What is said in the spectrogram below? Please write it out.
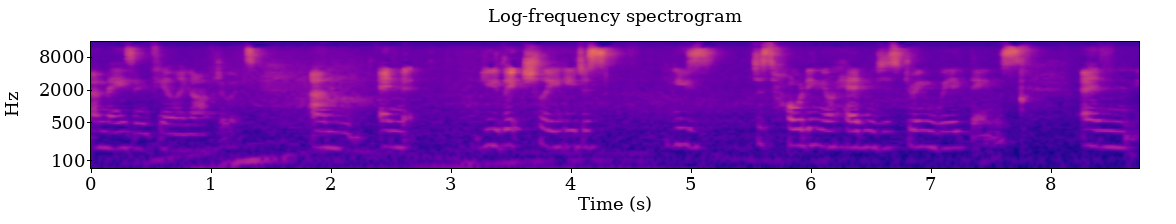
amazing feeling afterwards. Um, and you literally he just he's just holding your head and just doing weird things. And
